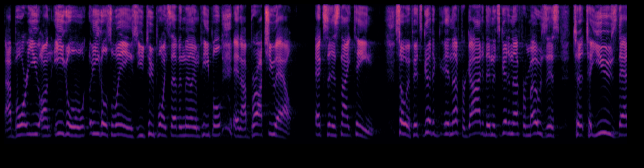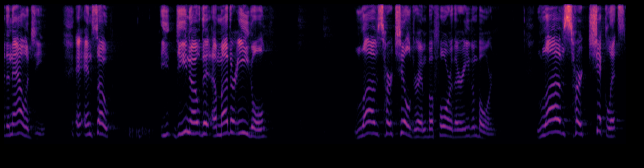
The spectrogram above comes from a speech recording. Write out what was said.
I bore you on eagle, eagle's wings, you 2.7 million people, and I brought you out. Exodus 19. So if it's good enough for God, then it's good enough for Moses to, to use that analogy. And so do you know that a mother eagle loves her children before they're even born? Loves her chicklets,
